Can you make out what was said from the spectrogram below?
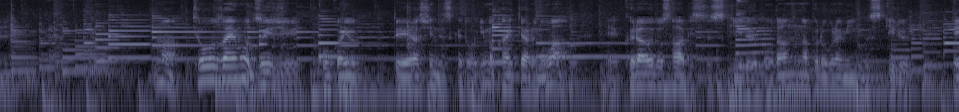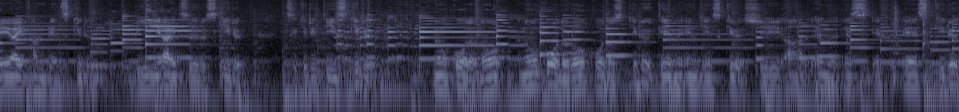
うん。まあ教材も随時公開予定らしいんですけど今書いてあるのはクラウドサービススキルモダンなプログラミングスキル AI 関連スキル BI ツールスキルセキュリティスキルノーコードノーノーコードローコードスキルゲームエンジンスキル CRMSFA スキル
